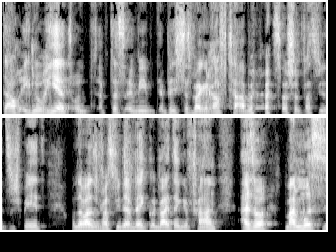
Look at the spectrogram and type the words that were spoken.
da auch ignoriert und hab das irgendwie, bis ich das mal gerafft habe, war es war schon fast wieder zu spät und da war sie fast wieder weg und weitergefahren. Also man muss,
